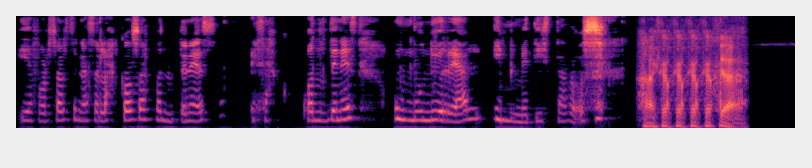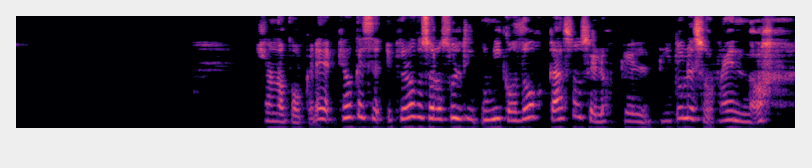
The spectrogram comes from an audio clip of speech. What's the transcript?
y esforzarse en hacer las cosas cuando tenés esas cuando un mundo irreal y mimetista 2? Ja ja ja ja ja ja. No puedo creer. Creo que, creo que son los únicos dos casos en los que el título es horrendo.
